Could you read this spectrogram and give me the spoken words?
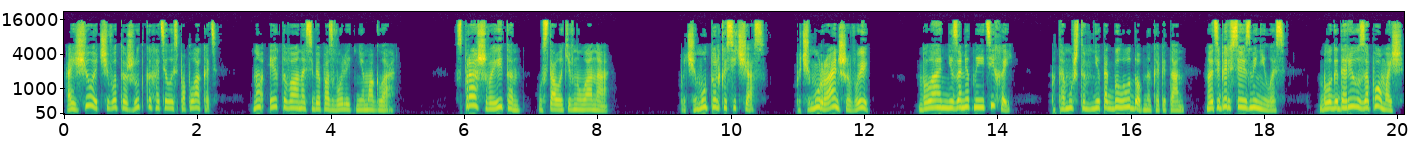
а еще от чего-то жутко хотелось поплакать. Но этого она себе позволить не могла. «Спрашивай, Итан», — устало кивнула она. «Почему только сейчас? Почему раньше вы...» Была незаметной и тихой. «Потому что мне так было удобно, капитан. Но теперь все изменилось. Благодарю за помощь».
